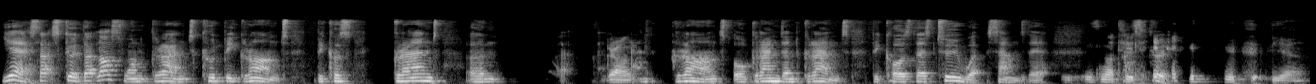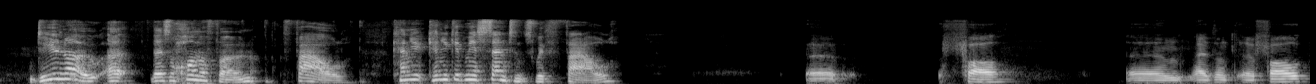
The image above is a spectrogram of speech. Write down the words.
Yes, that's good. That last one, grant, could be grant because grand, um, Grand. grant or grand and grant because there's two sounds there. It's not That's easy. good. yeah. Do you know uh, there's a homophone, foul? Can you can you give me a sentence with foul? Uh, fall. Um, I don't uh, fall.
